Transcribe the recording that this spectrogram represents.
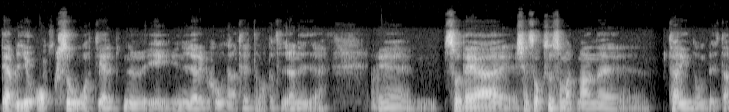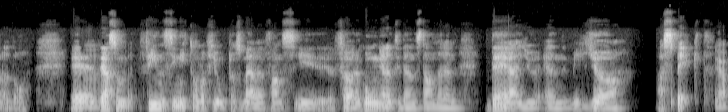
Det blir ju också åtgälpt nu i, i nya revisionerna 13849. Mm. Eh, så det känns också som att man eh, tar in de bitarna då. Eh, mm. Det som finns i 1914 som även fanns i föregångaren till den standarden, det är ju en miljöaspekt ja.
